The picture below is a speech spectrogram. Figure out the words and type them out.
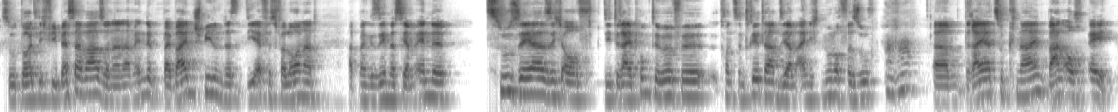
so deutlich viel besser war, sondern am Ende bei beiden Spielen, dass die FS verloren hat, hat man gesehen, dass sie am Ende zu sehr sich auf die drei Punkte-Würfel konzentriert haben. Sie haben eigentlich nur noch versucht, ähm, Dreier zu knallen. Waren auch, ey,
